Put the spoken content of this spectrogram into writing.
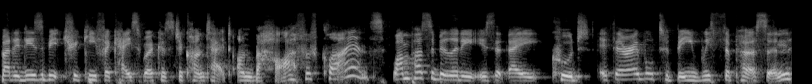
But it is a bit tricky for caseworkers to contact on behalf of clients. One possibility is that they could, if they're able to be with the person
